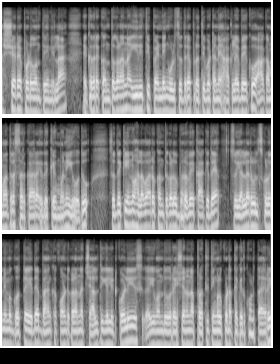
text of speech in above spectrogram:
ಆಶ್ಚರ್ಯ ಪಡುವಂತೇನಿಲ್ಲ. ಯಾಕಂದರೆ ಕಂತುಗಳನ್ನು ಈ ರೀತಿ ಪೆಂಡಿಂಗ್ ಉಳಿಸಿದ್ರೆ ಪ್ರತಿಭಟನೆ ಆಗಲೇಬೇಕು. ಆಗ ಮಾತ್ರ ಸರ್ಕಾರ ಇದಕ್ಕೆ ಮಣಿಯೋದು ಸದ್ಯಕ್ಕೆ ಇನ್ನೂ ಹಲವಾರು ಕಂತುಗಳು ಬರಬೇಕಾಗಿದೆ ಸೊ ಎಲ್ಲ ರೂಲ್ಸ್ಗಳು ನಿಮಗೆ ಗೊತ್ತೇ ಇದೆ. ಬ್ಯಾಂಕ್ ಅಕೌಂಟ್ಗಳನ್ನು ಚಾಲ್ತಿಯಲ್ಲಿ ಇಟ್ಕೊಳ್ಳಿ. ಈ ಒಂದು ರೇಷನನ್ನು ಪ್ರತಿ ತಿಂಗಳು ಕೂಡ ತೆಗೆದುಕೊಳ್ತಾ ಇರಿ.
